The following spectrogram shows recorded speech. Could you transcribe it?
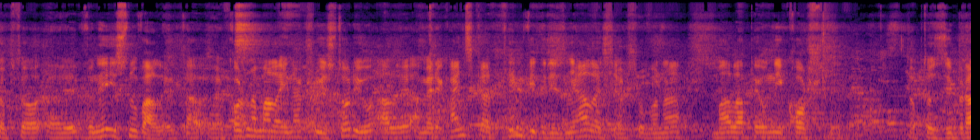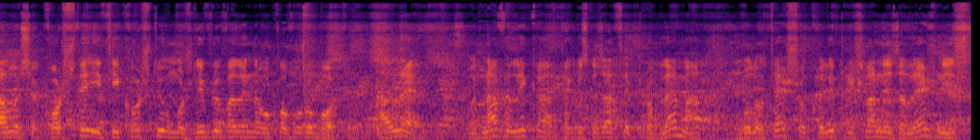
Тобто е, вони існували. Та е, кожна мала інакшу історію, але американська тим відрізнялася, що вона мала певні кошти. Тобто зібралося кошти, і ті кошти уможливлювали наукову роботу. Але одна велика, так би сказати, проблема було те, що коли прийшла незалежність,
